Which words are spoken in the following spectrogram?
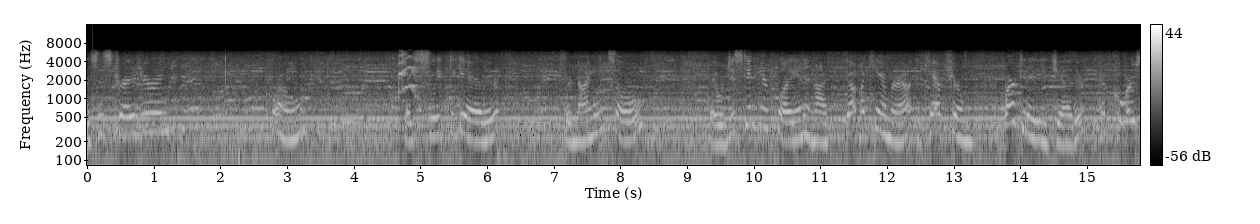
This is Treasure and Chrome. They sleep together. They're nine weeks old. They were just in here playing, and I got my camera out to capture them barking at each other. And of course,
